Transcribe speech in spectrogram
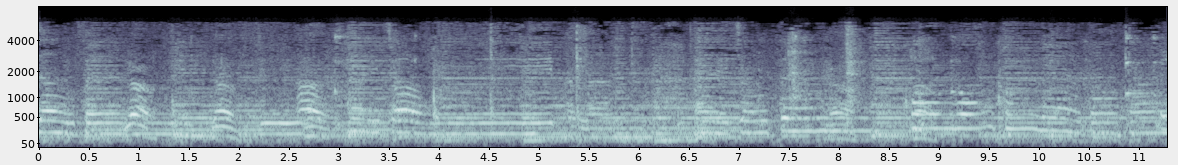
จ้าเป็นโย่โย่ดีให้เจ้ามีพลังให้เจ้าเป็น ความหวังของแม่ต่อไปตี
